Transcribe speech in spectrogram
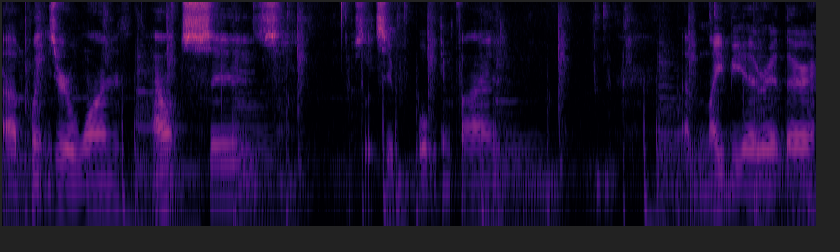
uh, 0.01 ounces. So let's see what we can find. That might be it right there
